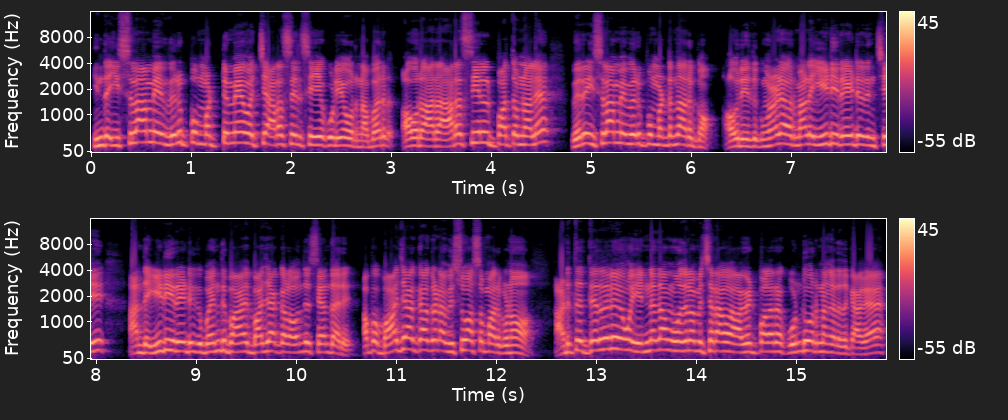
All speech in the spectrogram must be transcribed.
இந்த இஸ்லாமிய விருப்பம் மட்டுமே வச்சு அரசியல் செய்யக்கூடிய ஒரு நபர். அவர் அர- அரசியல் பார்த்தோம்னாலே வெறும் இஸ்லாமிய விருப்பம் மட்டும்தான் இருக்கும். அவர் இதுக்கு முன்னாடி அவர் மேல இடி ரைடு இருந்துச்சு. அந்த இடி ரைடுக்கு பயந்து பாஜக வந்து சேர்ந்தாரு. அப்ப பாஜக நான் விசுவாசமா இருக்கணும். அடுத்த தேர்தலில் இவங்க என்னதான் முதலமைச்சராக வேட்பாளரை கொண்டு வரணுங்கிறதுக்காக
